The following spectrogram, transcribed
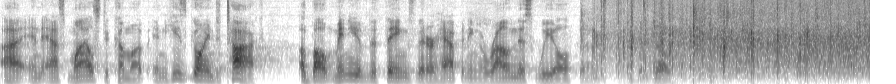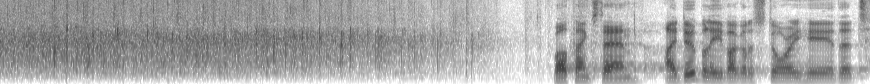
uh, and ask Miles to come up, and he's going to talk about many of the things that are happening around this wheel. Well, thanks, Dan. I do believe I've got a story here that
